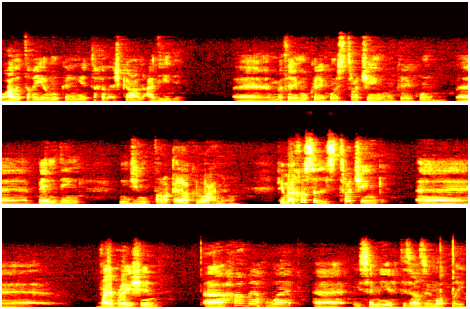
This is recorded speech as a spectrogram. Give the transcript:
وهذا التغير ممكن أن يتخذ أشكال عديدة. آه، مثلا ممكن يكون stretching ممكن يكون bending. نجي نتطرق إلى كل واحد منهم. فيما يخص الستريتشنج vibration آه، هذا هو آه، يسميه الاهتزاز المطي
